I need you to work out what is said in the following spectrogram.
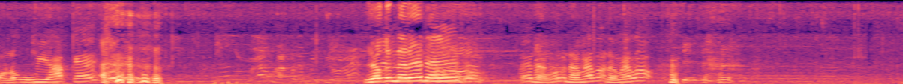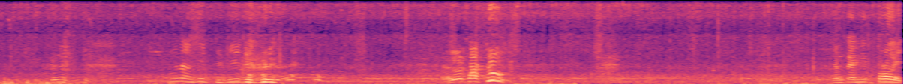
Ono uwi akeh. Ya kena rene. Eh nang ngono nang melok nang melok. Ini nanti di video. Jalur satu. Ngenteni Troy.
